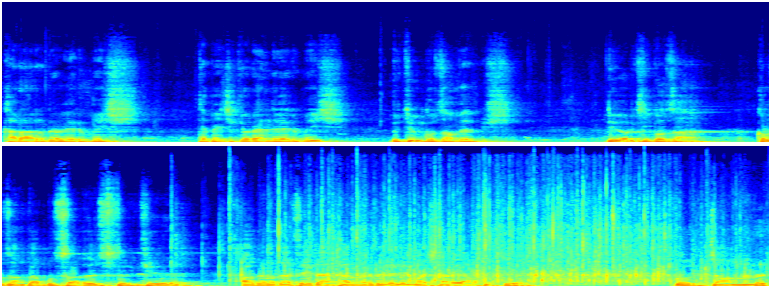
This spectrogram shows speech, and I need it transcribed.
kararını vermiş. Tepecik gören vermiş. Bütün Kozan vermiş. Diyor ki Kozan, Kozan'da Musa Öztürk'ü Adana'da Zeydan Karları Belediye Başkanı yaptık diyor. Bu canlılık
